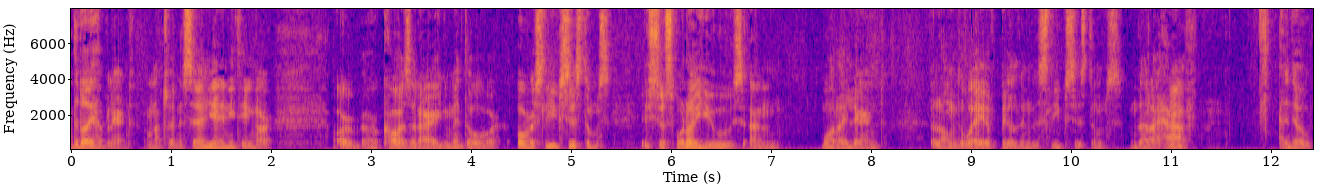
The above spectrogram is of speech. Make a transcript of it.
that I have learned. I'm not trying to sell you anything or or, or cause an argument over over sleep systems. It's just what I use and what I learned along the way of building the sleep systems that I have. I know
